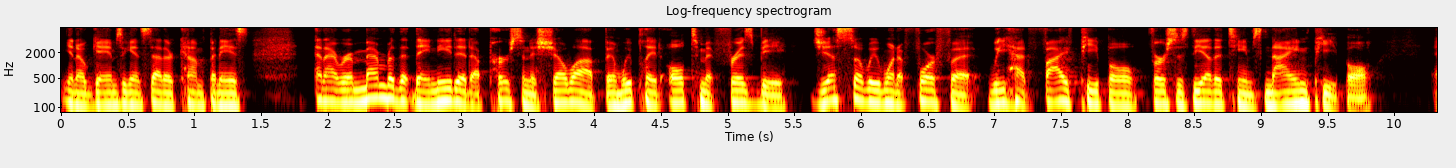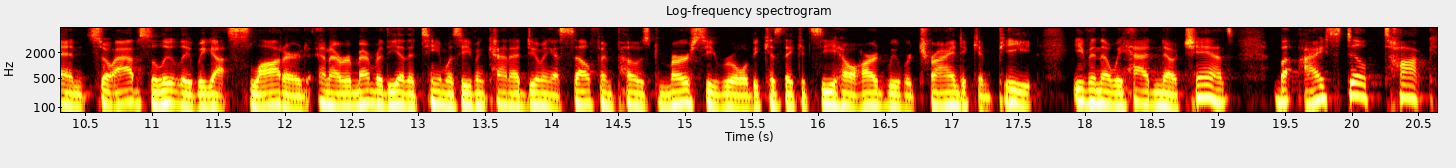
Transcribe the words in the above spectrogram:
you know games against other companies and i remember that they needed a person to show up and we played ultimate frisbee just so we won at four foot we had five people versus the other team's nine people And so, absolutely, we got slaughtered. And I remember the other team was even kind of doing a self imposed mercy rule because they could see how hard we were trying to compete, even though we had no chance. But I still talk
